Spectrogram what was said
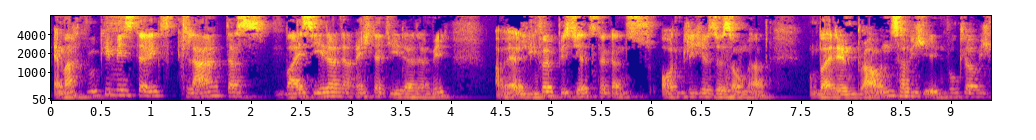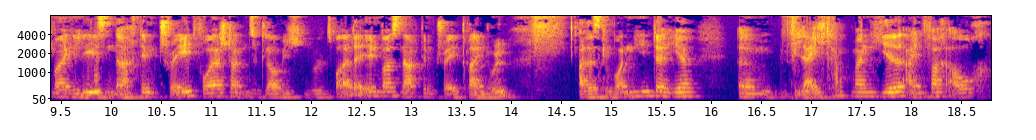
Er macht Rookie Mistakes, klar, das weiß jeder, da rechnet jeder damit. Aber er liefert bis jetzt eine ganz ordentliche Saison ab. Und bei den Browns habe ich irgendwo, glaube ich, mal gelesen, nach dem Trade, vorher standen sie, glaube ich, 0-2 oder irgendwas, nach dem Trade 3-0, alles gewonnen hinterher. Ähm, vielleicht hat man hier einfach auch,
